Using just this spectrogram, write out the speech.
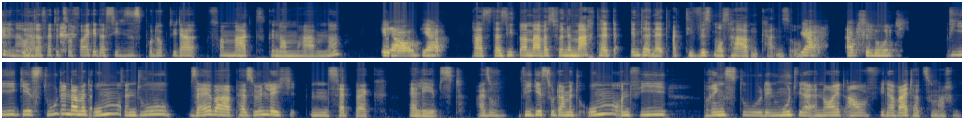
Genau, ja. und das hatte zur Folge, dass sie dieses Produkt wieder vom Markt genommen haben, ne? Genau, ja. Krass, da sieht man mal, was für eine Macht halt Internetaktivismus haben kann. So. Ja, absolut. Wie gehst du denn damit um, wenn du selber persönlich ein Setback erlebst? Also wie gehst du damit um und wie bringst du den Mut wieder erneut auf, wieder weiterzumachen?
